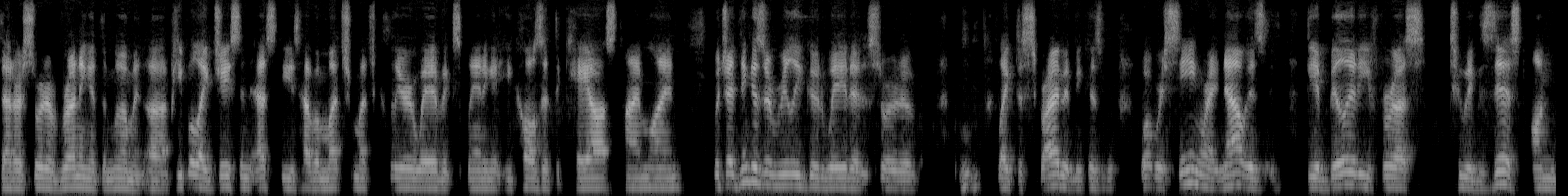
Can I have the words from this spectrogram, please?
that are sort of running at the moment. Uh, people like Jason Estes have a much, much clearer way of explaining it. He calls it the chaos timeline, which I think is a really good way to sort of like describe it because what we're seeing right now is the ability for us to exist on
